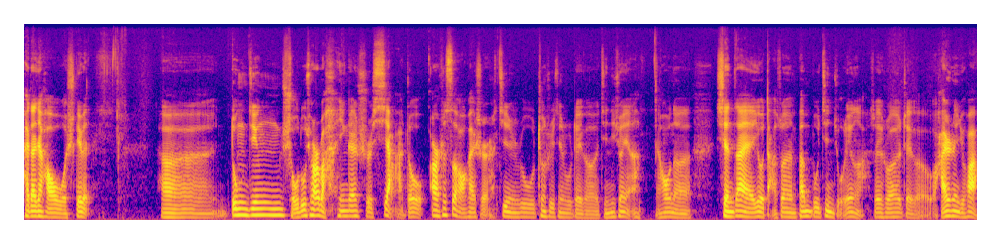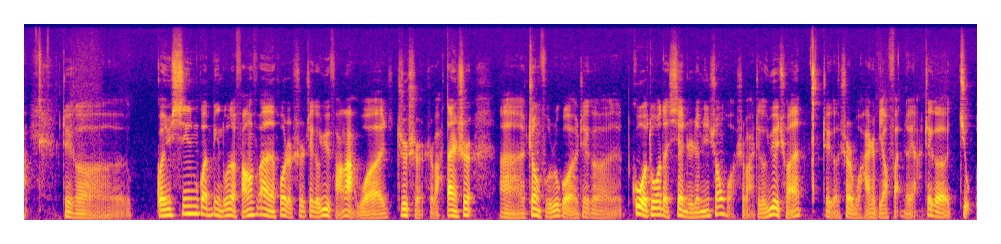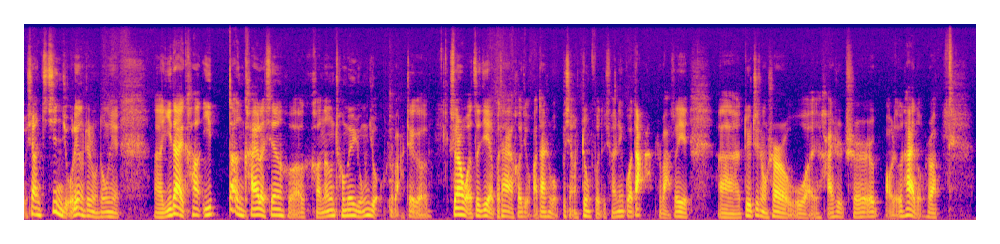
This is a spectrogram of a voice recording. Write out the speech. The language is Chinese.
嗨，大家好，我是 David。呃，东京首都圈吧，应该是下周二十四号开始进入正式进入这个紧急宣言啊。然后呢，现在又打算颁布禁酒令啊。所以说，这个我还是那句话，这个关于新冠病毒的防范或者是这个预防啊，我支持是吧？但是。啊，政府如果这个过多的限制人民生活，是吧？这个越权这个事儿，我还是比较反对啊。这个酒像禁酒令这种东西，呃，一旦开一旦开了先河，可能成为永久，是吧？这个虽然我自己也不太爱喝酒啊，但是我不想政府的权力过大，是吧？所以，呃，对这种事儿我还是持保留态度，是吧？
